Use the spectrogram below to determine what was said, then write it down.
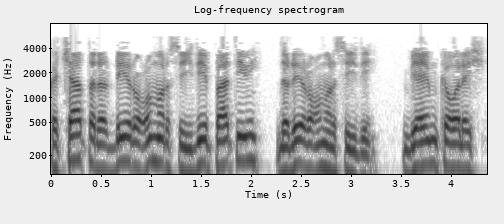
که چاته د ډیر عمر سجدې پاتې وي د ډیر عمر سجدې بیا هم کولی شي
